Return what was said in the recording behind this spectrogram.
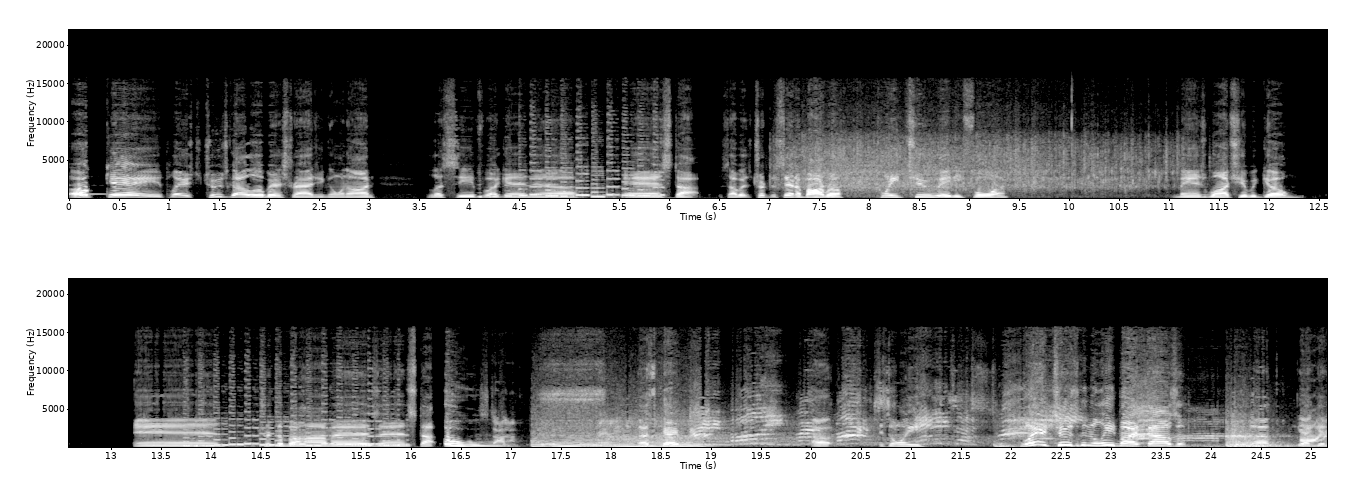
Okay, players two's got a little bit of strategy going on. Let's see if I can uh, and stop. Stop it. Trip to Santa Barbara, 2284. Man's watch. Here we go. And to Bahamas and stop. Oh, stop. That's okay. Uh, it's only player two's going to lead by a thousand. Uh, yeah, get,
